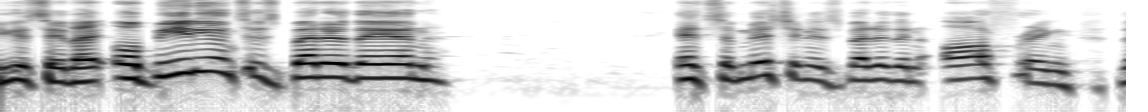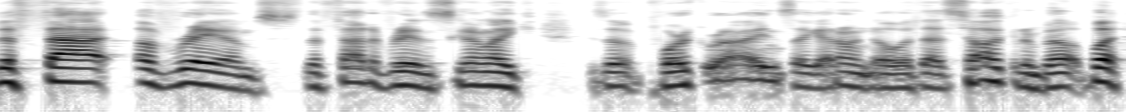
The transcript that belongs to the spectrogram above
You can say that obedience is better than and submission is better than offering the fat of rams. The fat of rams is kind of like is it pork rinds? Like I don't know what that's talking about, but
